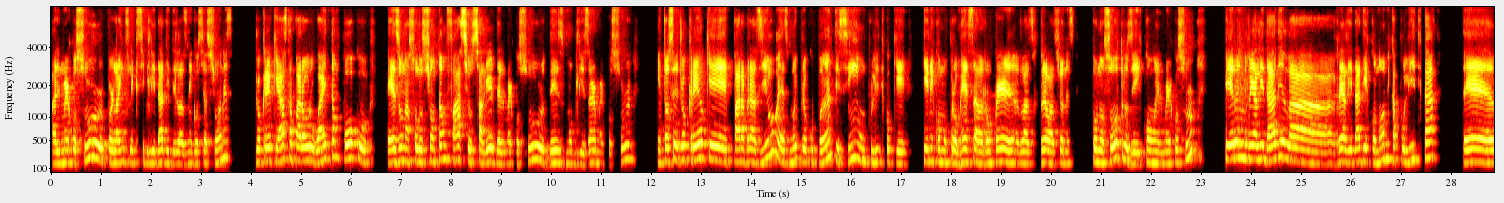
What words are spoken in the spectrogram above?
al Mercosur por la inflexibilidad de las negociaciones. Yo creo que hasta para Uruguay tampoco es una solución tan fácil salir del Mercosur, desmovilizar Mercosur. Entonces yo creo que para Brasil es muy preocupante, sí, un político que tiene como promesa romper las relaciones con nosotros y con el Mercosur, pero en realidad la realidad económica, política é,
